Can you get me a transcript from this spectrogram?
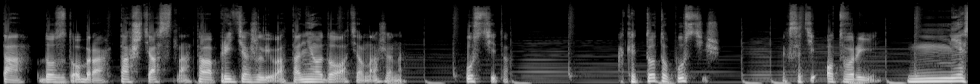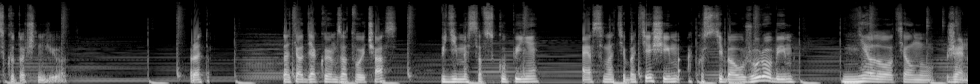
tá dosť dobrá, tá šťastná, tá príťažlivá, tá neodolateľná žena. Pusti to. A keď toto pustíš, tak sa ti otvorí neskutočný život. Preto zatiaľ ďakujem za tvoj čas, vidíme sa v skupine a ja sa na teba teším, ako z teba už urobím neodolateľnú ženu.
